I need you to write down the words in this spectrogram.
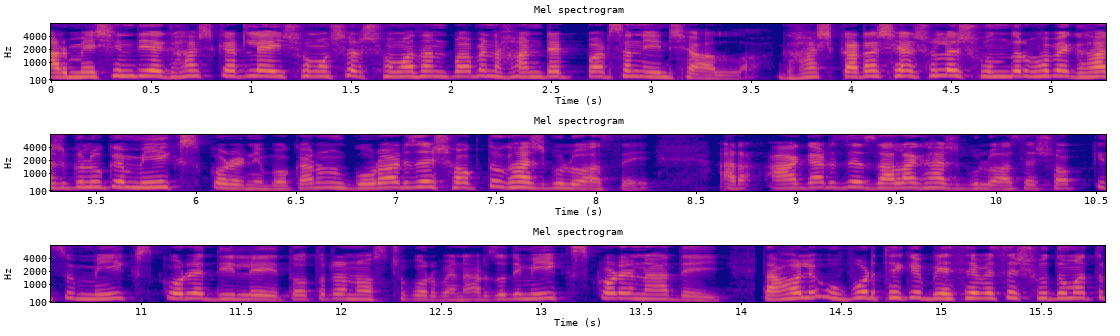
আর মেশিন দিয়ে ঘাস কাটলে এই সমস্যার সমাধান পাবেন হান্ড্রেড পার্সেন্ট ইনশাআল্লাহ। ঘাস কাটা শেষ হলে সুন্দরভাবে ঘাসগুলোকে মিক্স করে নিব। কারণ গোড়ার যে শক্ত ঘাসগুলো আছে আর আগার যে জ্বালা ঘাসগুলো আছে সব কিছু মিক্স করে দিলে ততটা নষ্ট করবে না। আর যদি মিক্স করে না দেই, তাহলে উপর থেকে বেছে বেছে শুধুমাত্র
